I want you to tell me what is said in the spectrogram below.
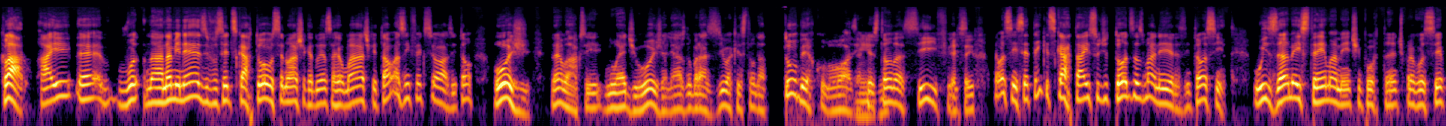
Claro, aí é, na anamnese você descartou, você não acha que é doença reumática e tal, as infecciosas. Então, hoje, né, Marcos, e não é de hoje, aliás, no Brasil, a questão da tuberculose, Sim, a questão da sífilis. Perfeito. Então, assim, você tem que descartar isso de todas as maneiras. Então, assim, o exame é extremamente importante para você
